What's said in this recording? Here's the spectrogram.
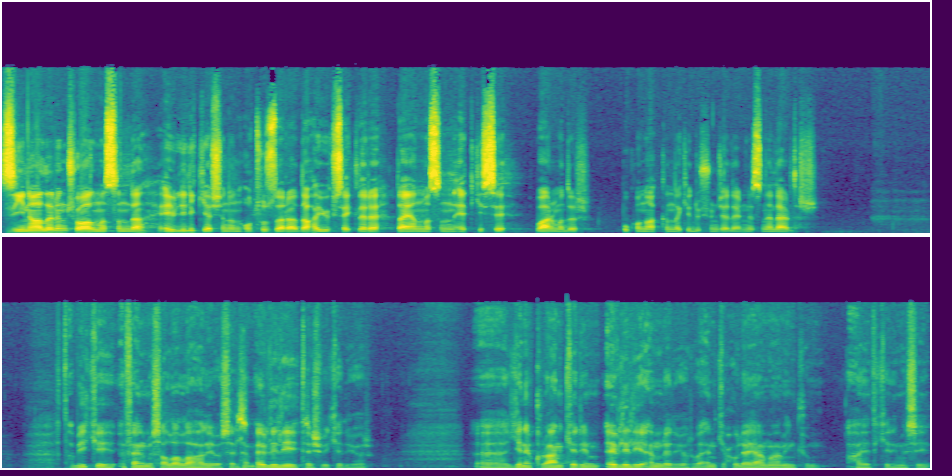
Zinaların çoğalmasında evlilik yaşının 30'lara, daha yükseklere dayanmasının etkisi var mıdır? Bu konu hakkındaki düşünceleriniz nelerdir? Tabii ki Efendimiz sallallahu aleyhi ve sellem evliliği teşvik ediyor. Ee, yine Kur'an-ı Kerim evliliği emrediyor. Ve enkihul eyama minkum ayet-i kerimesi.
